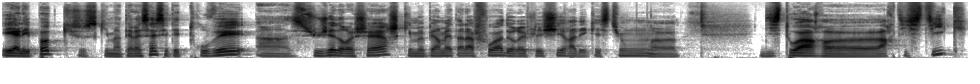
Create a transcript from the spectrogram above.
Et à l'époque, ce qui m'intéressait, c'était de trouver un sujet de recherche qui me permette à la fois de réfléchir à des questions d'histoire artistique,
